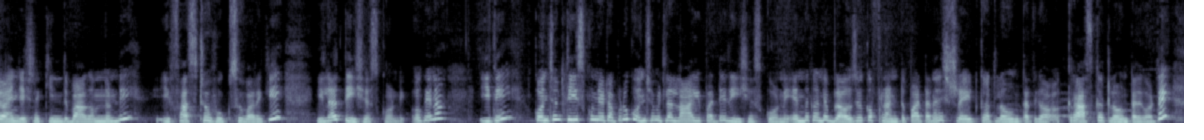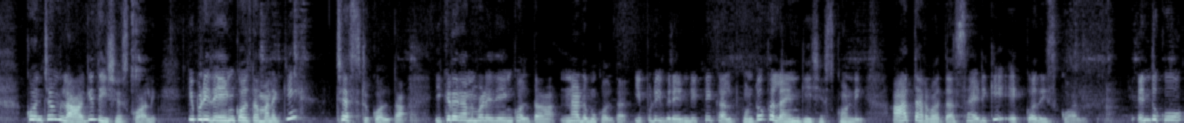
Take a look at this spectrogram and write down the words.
జాయిన్ చేసిన కింది భాగం నుండి ఈ ఫస్ట్ హుక్స్ వరకు ఇలా తీసేసుకోండి. ఓకేనా? ఇది కొంచెం తీసుకునేటప్పుడు కొంచెం ఇట్లా లాగి పట్టి తీసేసుకోండి. ఎందుకంటే బ్లౌజ్ యొక్క ఫ్రంట్ పార్ట్ అనేది స్ట్రైట్ కట్లో ఉంటుంది క్రాస్ కట్లో ఉంటుంది కాబట్టి కొంచెం లాగి తీసేసుకోవాలి. ఇప్పుడు ఇది ఏం కొలత మనకి? చెస్ట్ కొలత ఇక్కడ కనబడేది ఏం కొలత? నడుము కొలత. ఇప్పుడు ఇవి రెండింటిని కలుపుకుంటూ ఒక లైన్ గీసేసుకోండి. ఆ తర్వాత సైడ్కి ఎక్కువ తీసుకోవాలి. ఎందుకు?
